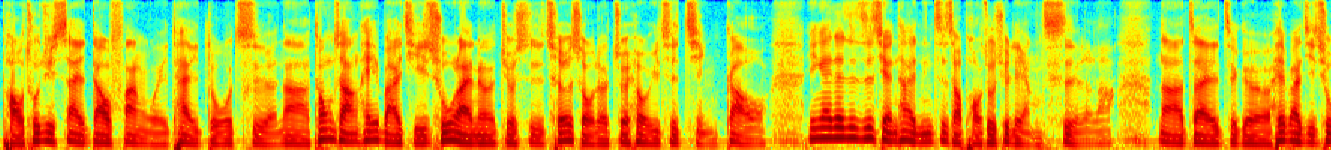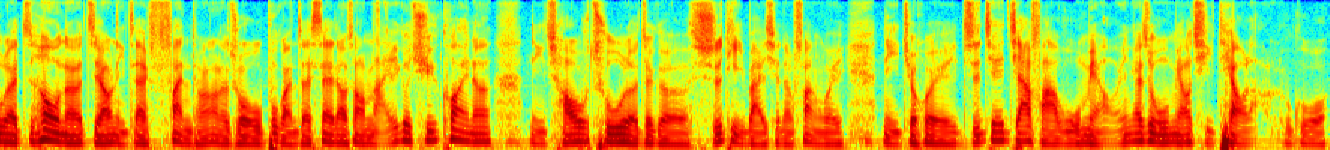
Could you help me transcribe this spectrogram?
跑出去赛道范围太多次了。那通常黑白旗出来呢，就是车手的最后一次警告哦。应该在这之前，他已经至少跑出去两次了啦。那在这个黑白旗出来之后呢，只要你再犯同样的错误，不管在赛道上哪一个区块呢，你超出了这个实体白线的范围，你就会直接加罚五秒，应该是五秒起跳了。如果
